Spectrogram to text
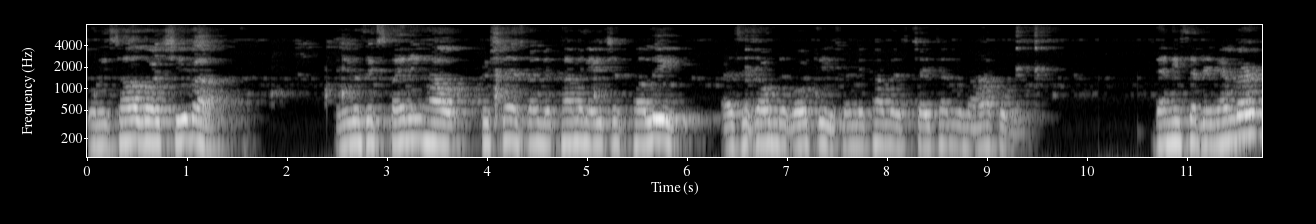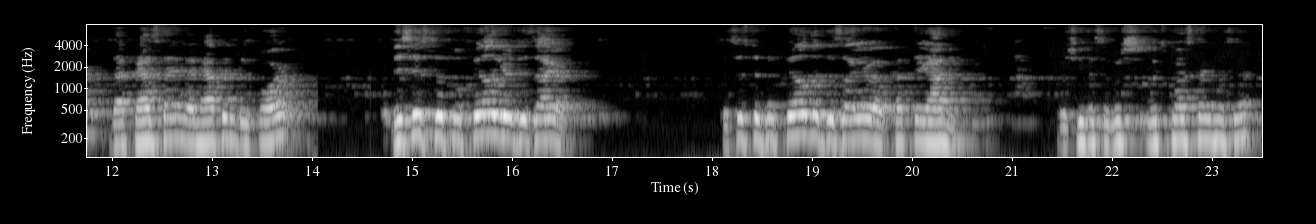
when he saw Lord Shiva, and he was explaining how Krishna is going to come in age of Kali, as his own devotees when they come as Chaitanya Mahaprabhu. Then he said, remember that pastime that happened before? This is to fulfill your desire. This is to fulfill the desire of Katyayani. Which, which, which pastime was that?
